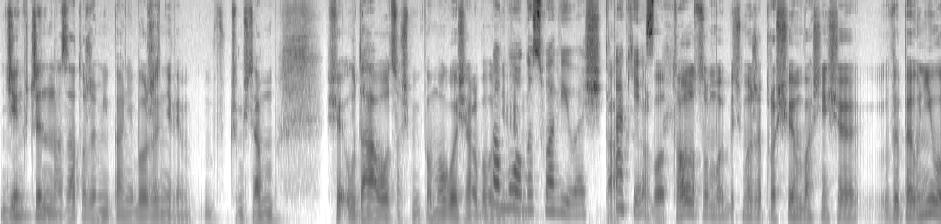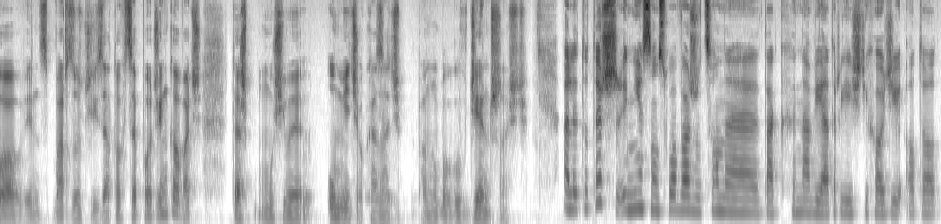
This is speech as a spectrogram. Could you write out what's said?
dziękczynna za to, że mi, Panie Boże, nie wiem, w czymś tam się udało, coś mi pomogłeś, albo Pobłogosławiłeś. Tak, tak, jest. albo to, co być może prosiłem, właśnie się wypełniło, więc bardzo Ci za to chcę podziękować. Też musimy umieć okazać Panu Bogu wdzięczność. Ale to też nie są słowa rzucone tak na wiatr, jeśli chodzi o to,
